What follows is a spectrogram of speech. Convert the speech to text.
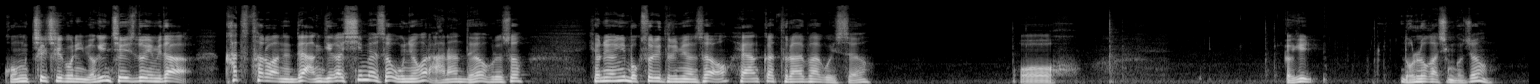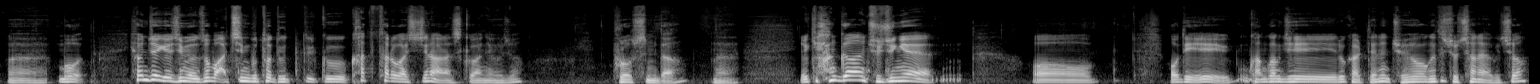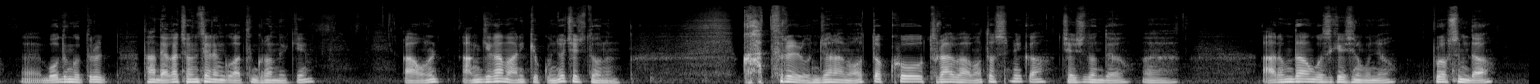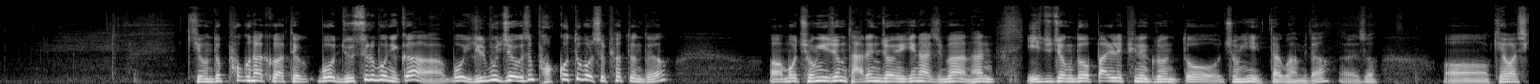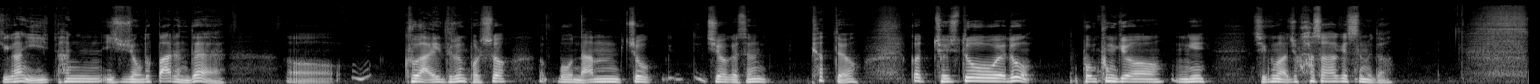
0779님, 여긴 제주도입니다. 카트 타러 왔는데 안개가 심해서 운영을 안 한대요. 그래서 현우 형이 목소리 들으면서 해안가 드라이브 하고 있어요. 오. 여기 놀러 가신 거죠? 네. 뭐, 현재 계시면서 뭐 아침부터 그, 그 카트 타러 가시지는 않았을 거 아니에요, 그죠? 부럽습니다. 네. 이렇게 한가한 주중에, 어, 어디 관광지를 갈 때는 조용해서 좋잖아요. 그렇죠? 네, 모든 것들을 다 내가 전세 낸것 같은 그런 느낌. 아, 오늘 안개가 많이 꼈군요. 제주도는. 카트를 운전하면 어떻고 드라이브하면 어떻습니까? 제주도인데요. 네. 아름다운 곳에 계시는군요. 부럽습니다. 기온도 포근할 것 같아요. 뭐 뉴스를 보니까 뭐 일부 지역에서는 벚꽃도 벌써 폈던데요. 어, 뭐 종이 좀 다른 종이긴 하지만 한 2주 정도 빨리 피는 그런 또 종이 있다고 합니다. 그래서 어, 개화 시기가 한, 2, 한 2주 정도 빠른데 어, 그 아이들은 벌써 뭐 남쪽 지역에서는 폈대요. 그러니까 제주도에도 봄 풍경이 지금 아주 화사하겠습니다.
